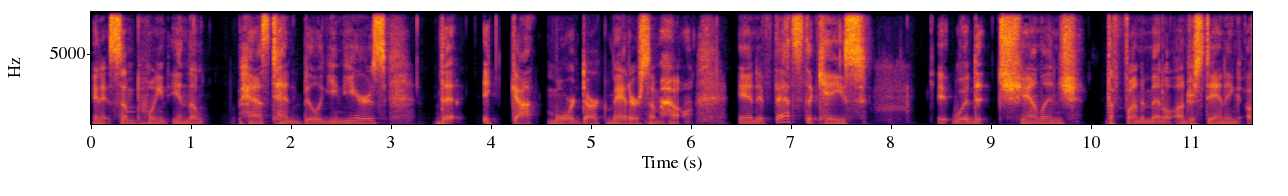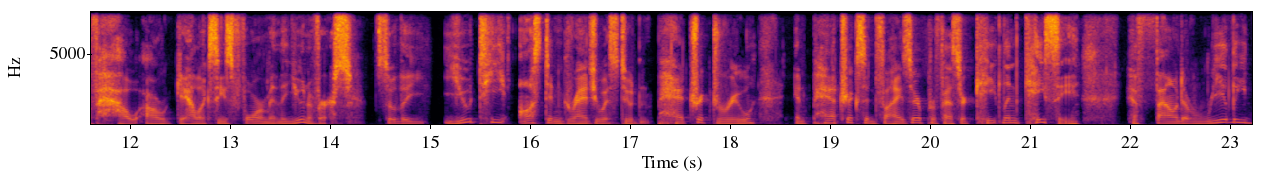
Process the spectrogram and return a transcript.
And at some point in the past 10 billion years, that it got more dark matter somehow. And if that's the case, it would challenge the fundamental understanding of how our galaxies form in the universe. So, the UT Austin graduate student Patrick Drew and Patrick's advisor, Professor Caitlin Casey, have found a really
